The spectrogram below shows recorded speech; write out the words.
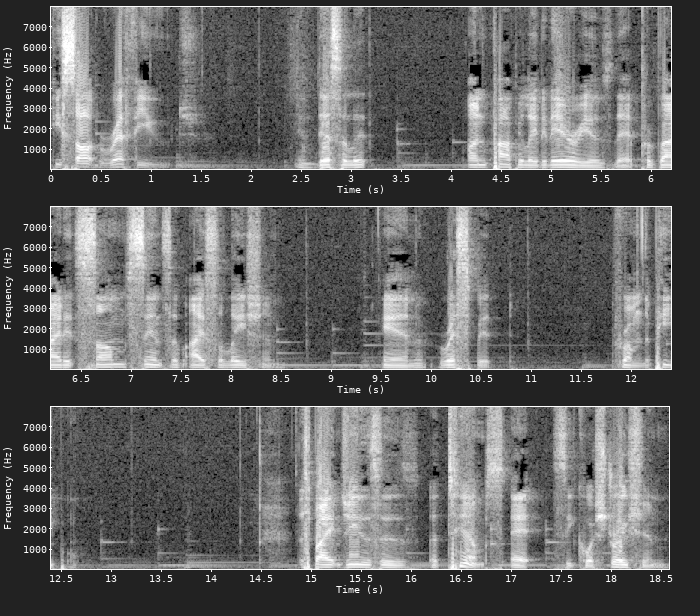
he sought refuge in desolate, unpopulated areas that provided some sense of isolation and respite from the people. Despite Jesus' attempts at sequestration,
